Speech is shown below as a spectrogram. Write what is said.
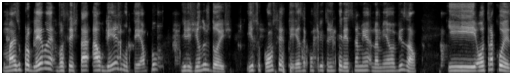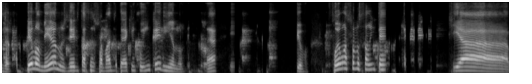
Mas o problema é você estar ao mesmo tempo dirigindo os dois. Isso com certeza é conflito de interesse na minha, na minha visão. E outra coisa, pelo menos ele está sendo chamado de técnico interino, né? Foi uma solução interna que a,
